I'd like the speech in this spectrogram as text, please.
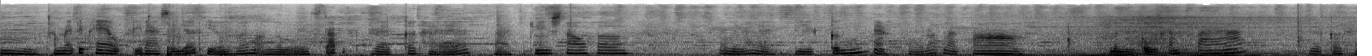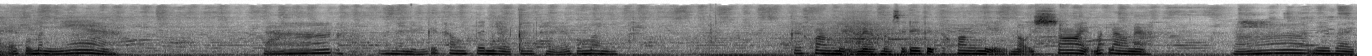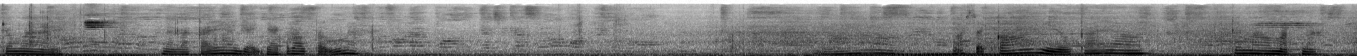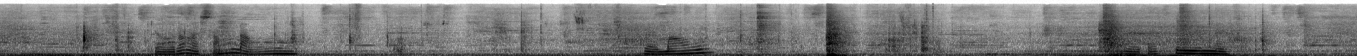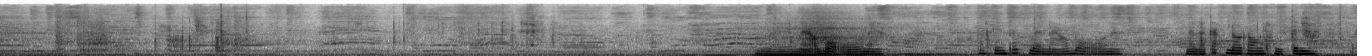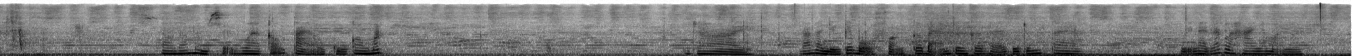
Ừ, hôm nay tiếp theo Kira sẽ giới thiệu với mọi người một quyển sách về cơ thể và chuyên sâu hơn. Đây mình nói là bìa cứng nè, cổ rất là to. Mình cùng khám phá về cơ thể của mình nha. Đó, đây là những cái thông tin về cơ thể của mình. Cái khoang miệng nè, mình sẽ đi từ cái khoang miệng nội soi bắt đầu nè. Đó, đi vào trong này này là cái dài dài cái bao tử nè. Đó, nó sẽ có nhiều cái à, cái mao mạch nè. Trời, rất là sống động luôn. Về máu. Về cái tim nè. Bộ nè. Các kiến thức về não bộ nè. Này là các neuron thần kinh. Sau đó mình sẽ qua cấu tạo của con mắt. Rồi, đó là những cái bộ phận cơ bản trên cơ thể của chúng ta. Quyển này rất là hay nha mọi người.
